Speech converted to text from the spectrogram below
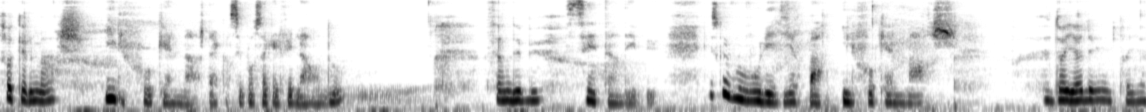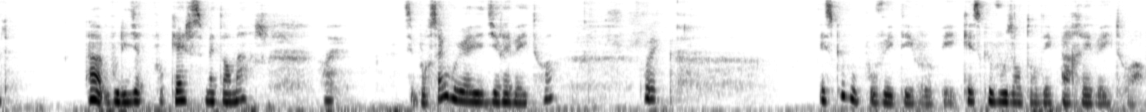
Faut qu'elle marche. Il faut qu'elle marche, d'accord. C'est pour ça qu'elle fait de la rando. C'est un début. C'est un début. Qu'est-ce que vous voulez dire par il faut qu'elle marche Elle doit y aller, elle doit y aller. Ah, vous voulez dire il faut qu'elle se mette en marche Ouais. C'est pour ça que vous lui avez dit réveille-toi Oui. Est-ce que vous pouvez développer Qu'est-ce que vous entendez par réveille-toi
